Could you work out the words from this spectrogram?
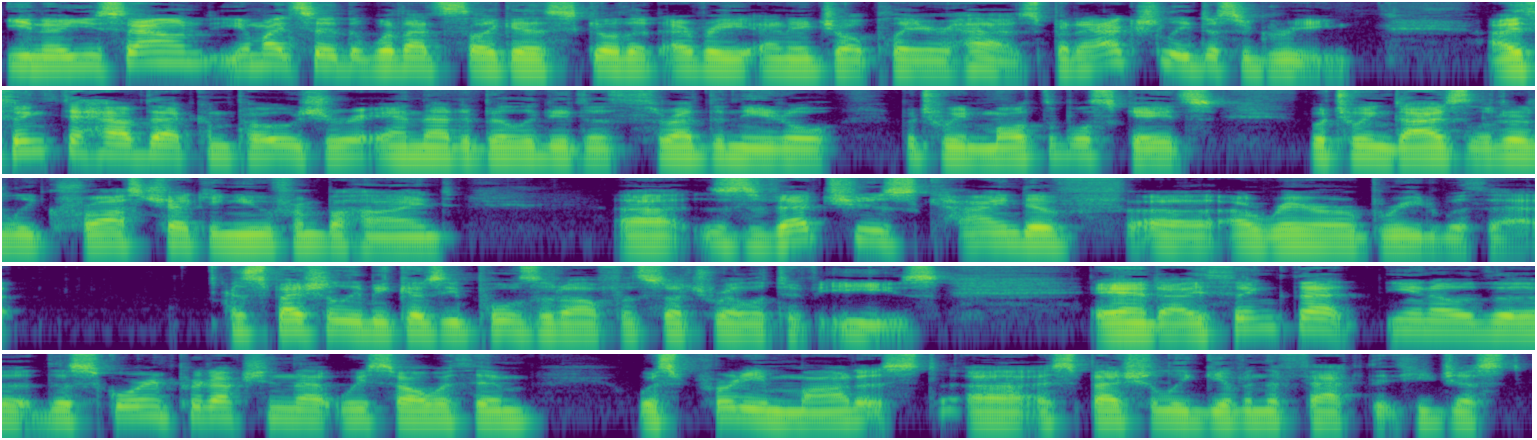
you know, you sound you might say that well that's like a skill that every NHL player has, but I actually disagree. I think to have that composure and that ability to thread the needle between multiple skates, between guys literally cross checking you from behind, uh, Svech is kind of uh, a rarer breed with that, especially because he pulls it off with such relative ease. And I think that you know the the scoring production that we saw with him was pretty modest, uh, especially given the fact that he just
